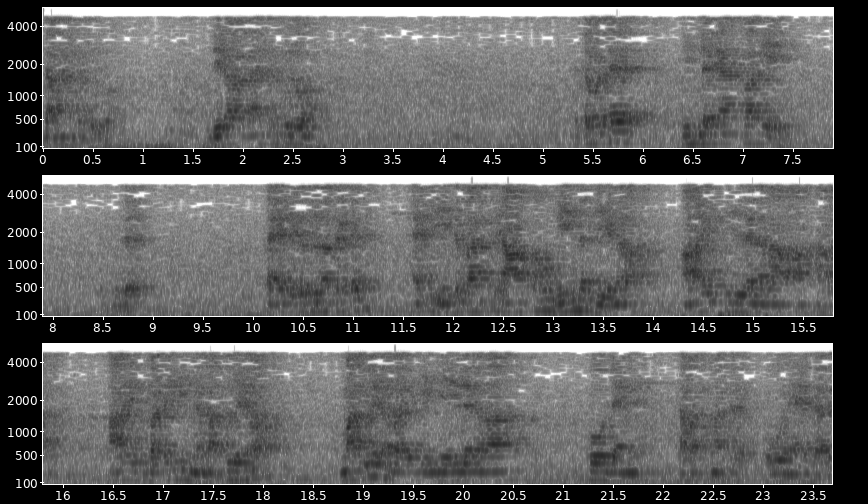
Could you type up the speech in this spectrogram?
දාන්න පුළුවන්. දිරව ගන්න පුළුවන්. එතකොට ඉන්ද්‍රයක් වගේ. පැය දෙක තුනකට ඇති ඊට පස්සේ ආපහු ගින්න තියෙනවා. ආයෙත් ඉල්ලනවා ආහාර. ආයෙත් බඩගින්න මතුවෙනවා මතුවෙන බඩගින්න ඉල්ලනවා. කෝ දැන් තවත් මට ඕනෑ දර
